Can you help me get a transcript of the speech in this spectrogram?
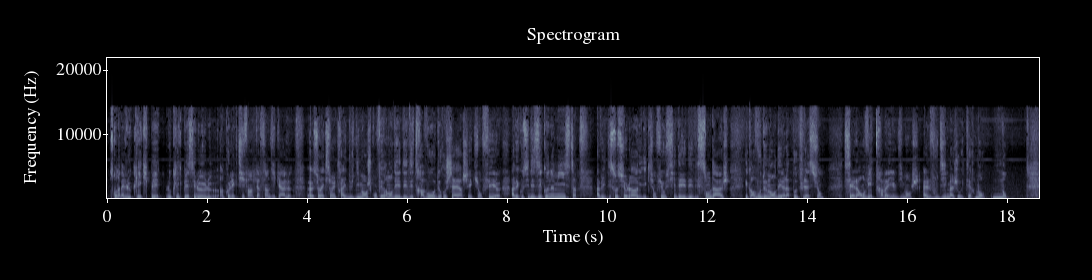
ce qu'on appelle le CLIC-P. Le CLIC-P, c'est un collectif intersyndical euh, sur l'action du travail du dimanche, qui ont fait vraiment des, travaux de recherche et qui ont fait euh, avec aussi des économistes, avec des sociologues et qui ont fait aussi des, sondages. Et quand vous demandez à la population si elle a envie de travailler le dimanche, elle vous dit majoritairement non.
